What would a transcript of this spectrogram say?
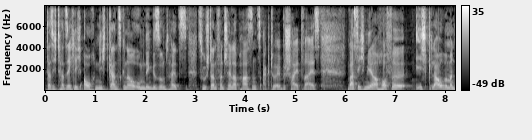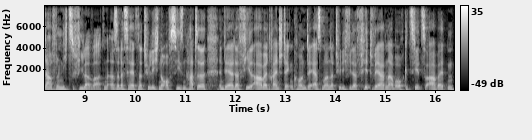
dass ich tatsächlich auch nicht ganz genau um den Gesundheitszustand von Chandler Parsons aktuell Bescheid weiß. Was ich mir hoffe, ich glaube, man darf noch nicht zu viel erwarten. Also, dass er jetzt natürlich eine Offseason hatte, in der er da viel Arbeit reinstecken konnte, erstmal natürlich wieder fit werden, aber auch gezielt zu arbeiten,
